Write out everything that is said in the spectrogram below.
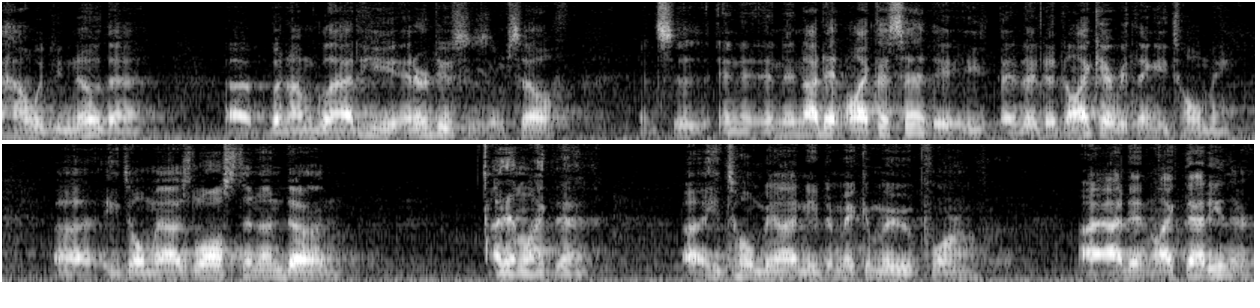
how would you know that? Uh, but I'm glad He introduces Himself. And, says, and, and then I didn't, like I said, he, I didn't like everything He told me. Uh, he told me I was lost and undone. I didn't like that. Uh, he told me I need to make a move for him. I, I didn't like that either.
